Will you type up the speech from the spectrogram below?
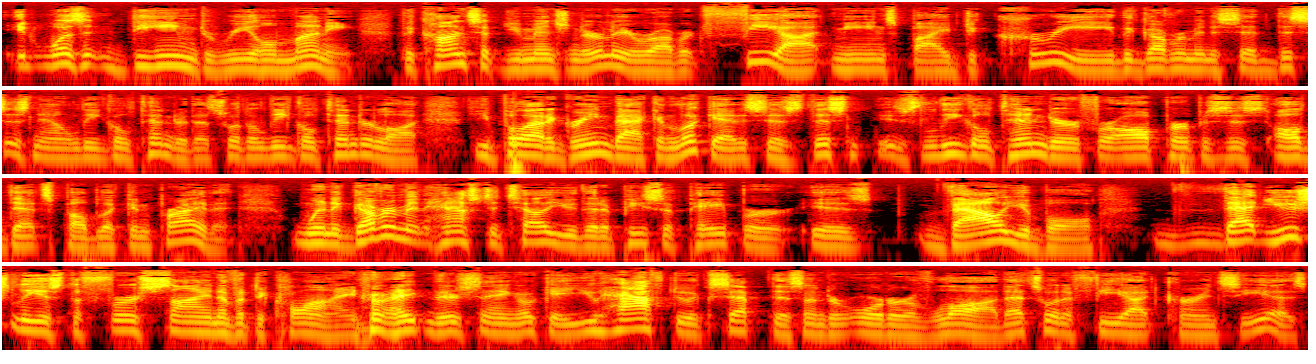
It wasn't deemed real money. The concept you mentioned earlier, Robert, fiat means by decree, the government has said this is now legal tender. That's what a legal tender law. You pull out a greenback and look at it, it says this is legal tender for all purposes, all debts, public and private. When a government has to tell you that a piece of paper is valuable, that usually is the first sign of a decline, right? They're saying, okay, you have to accept this under order of law. That's what a fiat currency is.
